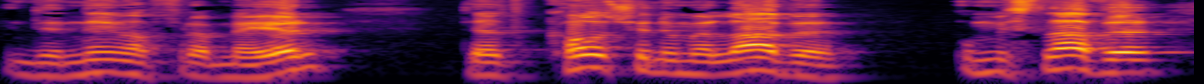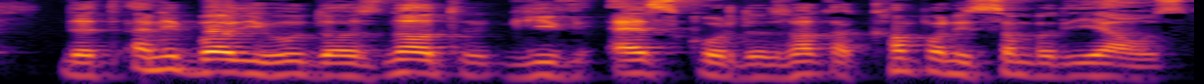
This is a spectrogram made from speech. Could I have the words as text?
in the name of Rab Meir, that Kol Shenumelave Umislave, that anybody who does not give escort, does not accompany somebody else,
